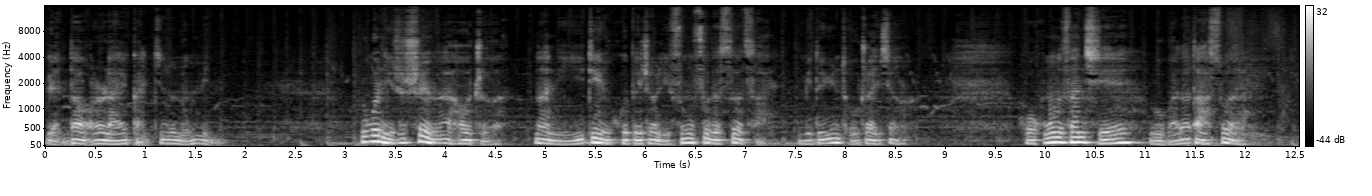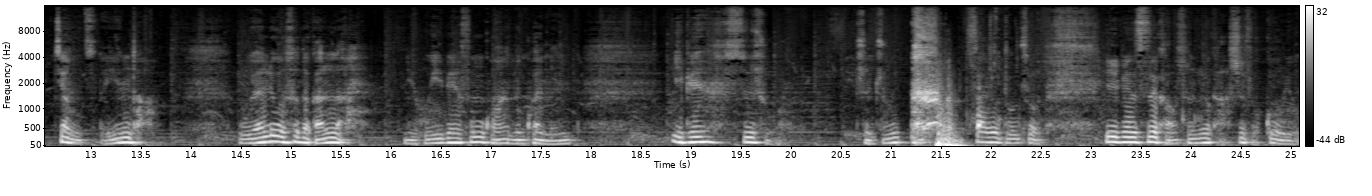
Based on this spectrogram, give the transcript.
远道而来赶集的农民。如果你是摄影爱好者，那你一定会被这里丰富的色彩迷得晕头转向。火红的番茄，乳白的大蒜。酱紫的樱桃，五颜六色的橄榄，你会一边疯狂按动快门，一边思索存储，再又读错，一边思考存储卡是否够用。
